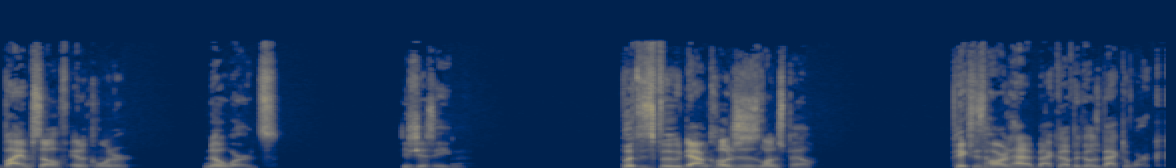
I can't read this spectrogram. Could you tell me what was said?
by himself in a corner. No words. He's just eating. Puts his food down, closes his lunch pail picks his hard hat back up, and goes back to work.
